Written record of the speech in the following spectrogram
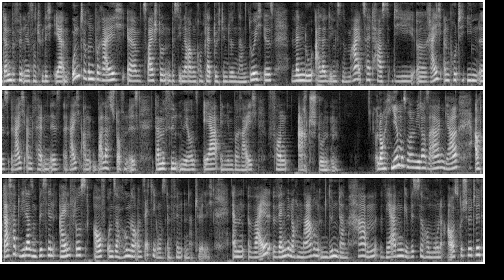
dann befinden wir uns natürlich eher im unteren Bereich, ähm, zwei Stunden, bis die Nahrung komplett durch den Dünndarm durch ist. Wenn du allerdings eine Mahlzeit hast, die äh, reich an Proteinen ist, reich an Fetten ist, reich an Ballaststoffen ist, dann befinden wir uns eher in dem Bereich von acht Stunden. Und auch hier muss man wieder sagen, ja, auch das hat wieder so ein bisschen Einfluss auf unser Hunger- und Sättigungsempfinden natürlich. Ähm, weil, wenn wir noch Nahrung im Dünndarm haben, werden gewisse Hormone ausgeschüttet,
